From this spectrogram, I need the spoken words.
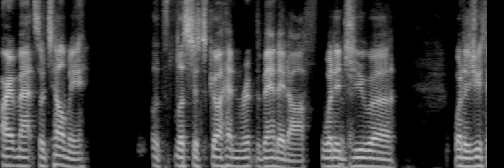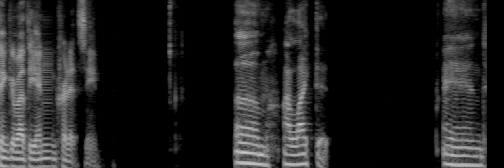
All right, Matt. So tell me, let's let's just go ahead and rip the band-aid off. What did Okay. you uh what did you think about the end credit scene? Um, I liked it. And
